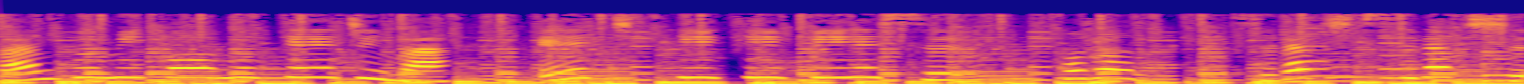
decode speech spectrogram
番組ホームページは、https, コロン、スラッシュスラッシュ、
